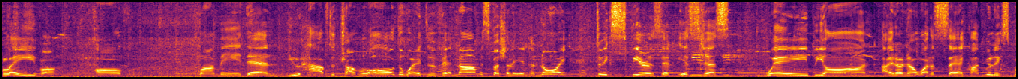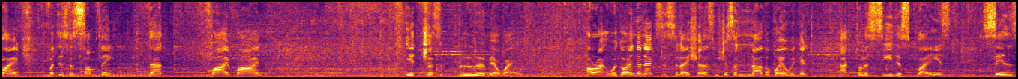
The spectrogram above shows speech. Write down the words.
flavor of banh mi, then you have to travel all the way to Vietnam, especially in Hanoi, to experience it. It's just way beyond. I don't know what to say. I can't really explain, but this is something that my mind, it just blew me away. All right, we're going to next destinations, which is another way we can actually see this place. Since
